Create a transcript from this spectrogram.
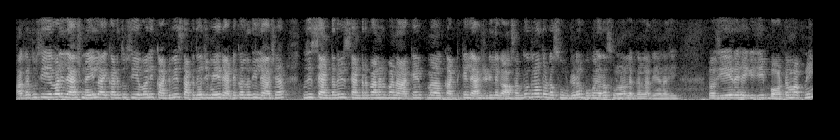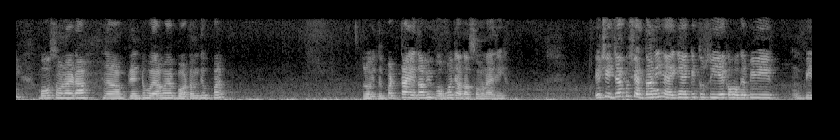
ਅਗਰ ਤੁਸੀਂ ਇਹ ਵਾਲੀ ਲੈਸ਼ ਨਹੀਂ ਲਾਈ ਕਰਦੇ, ਤੁਸੀਂ ਇਹ ਵਾਲੀ ਕੱਢ ਵੀ ਸਕਦੇ ਹੋ। ਜਿਵੇਂ ਇਹ ਰੈੱਡ ਕਲਰ ਦੀ ਲੈਸ਼ ਹੈ, ਤੁਸੀਂ ਸੈਂਟਰ ਦੇ ਵਿੱਚ ਸੈਂਟਰ ਪੈਨਲ ਬਣਾ ਕੇ ਕੱਟ ਕੇ ਲੈਸ਼ ਜਿਹੜੀ ਲਗਾ ਸਕਦੇ ਹੋ, ਉਹਦੇ ਨਾਲ ਤੁਹਾਡਾ ਸੂਟ ਜਿਹੜਾ ਬਹੁਤ ਜ਼ਿਆਦਾ ਸੋਹਣਾ ਲੱਗਣ ਲੱਗ ਜਾਣਾ ਜੀ। ਲਓ ਜੀ, ਇਹ ਰਹੇਗੀ ਜੀ ਬਾਟਮ ਆਪਣੀ। ਬਹੁਤ ਸੋਹਣਾ ਜਿਹੜਾ ਪ੍ਰਿੰਟ ਹੋਇਆ ਹੋਇਆ ਬਾਟਮ ਦੇ ਉੱਪਰ। ਲਓ ਜੀ, ਦੁਪੱਟਾ ਇਹਦਾ ਵੀ ਬਹੁਤ ਜ਼ਿਆਦਾ ਸੋਹਣਾ ਹੈ ਜੀ। ਇਹ ਚੀਜ਼ਾਂ ਕੁਝ ਏਦਾਂ ਨਹੀਂ ਹੈਗੀਆਂ ਕਿ ਤੁਸੀਂ ਇਹ ਕਹੋਗੇ ਵੀ ਵੀ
